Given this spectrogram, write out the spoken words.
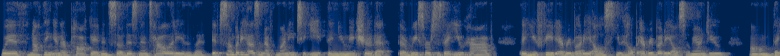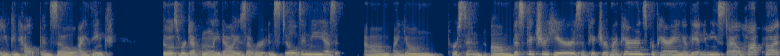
with nothing in their pocket. And so, this mentality that if somebody has enough money to eat, then you make sure that the resources that you have that you feed everybody else, you help everybody else around you um, that you can help. And so I think those were definitely values that were instilled in me as um, a young person. Um, this picture here is a picture of my parents preparing a Vietnamese style hot pot.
